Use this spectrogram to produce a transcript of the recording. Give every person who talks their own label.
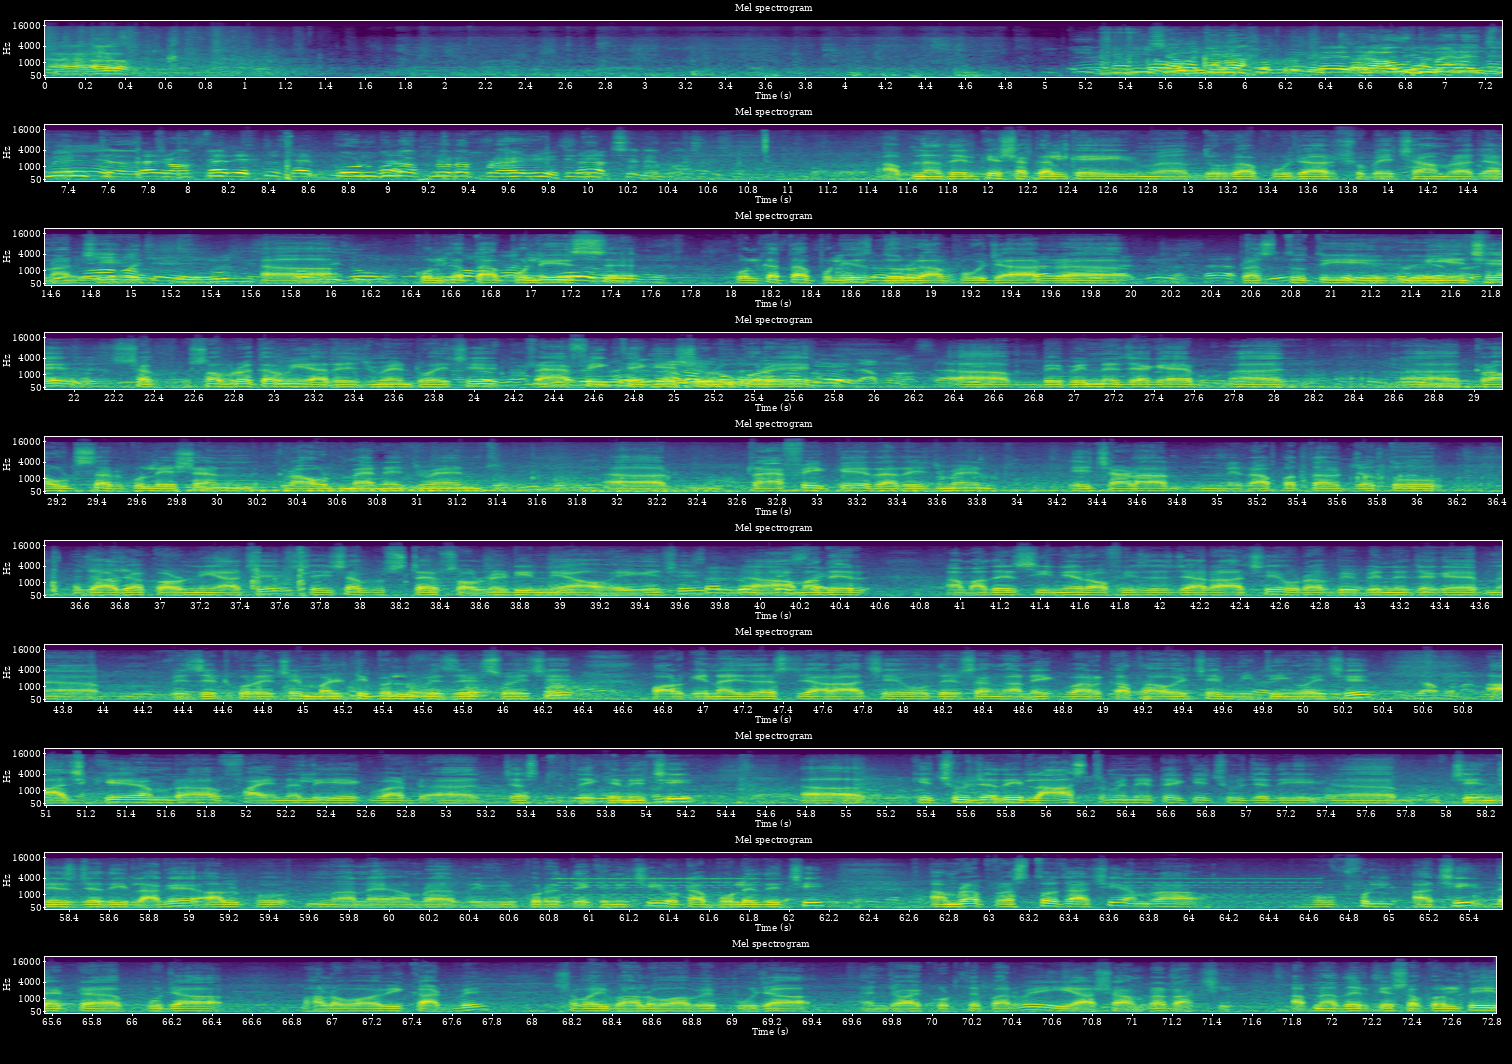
Speaker 1: হ্যাঁ hello.
Speaker 2: Crowd management traffic কোনগুলো আপনারা প্রায়োরিটি দিচ্ছেন এবার?
Speaker 3: আপনাদেরকে সকলকেই আহ, দুর্গাপূজার শুভেচ্ছা আমরা জানাচ্ছি। কলকাতা পুলিশ কলকাতা পুলিশ দুর্গাপূজার আহ, প্রস্তুতি নিয়েছে। সব- সব রকমই অ্যারেঞ্জমেন্ট হয়েছে। ট্রাফিক থেকে শুরু করে বিভিন্ন জায়গায় ক্রাউড সার্কুলেশন ক্রাউড ম্যানেজমেন্ট ট্রাফিকের অ্যারেঞ্জমেন্ট এছাড়া নিরাপত্তার যত যা যা করণীয় আছে সেই সব স্টেপস অলরেডি নেওয়া হয়ে গেছে। আমাদের আমাদের সিনিয়র অফিসার যারা আছে ওরা বিভিন্ন জায়গায় ভিজিট করেছে মাল্টিপল ভিজিটস হয়েছে। অর্গানাইজার্স যারা আছে ওদের সঙ্গে অনেকবার কথা হয়েছে মিটিং হয়েছে। আজকে আমরা ফাইনালি একবার জাস্ট দেখে নিচ্ছি। কিছু যদি লাস্ট মিনিটে কিছু যদি চেঞ্জেস যদি লাগে, অল্প মানে আমরা রিভিউ করে দেখে নিচ্ছি, ওটা বলে দিচ্ছি। আমরা প্রস্তুত আছি, আমরা হোপফুল আছি দ্যাট পূজা ভালোভাবেই কাটবে, সবাই ভালোভাবে পূজা এনজয় করতে পারবে, এই আশা আমরা রাখছি। আপনাদেরকে সকলকেই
